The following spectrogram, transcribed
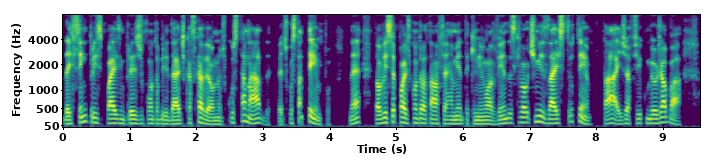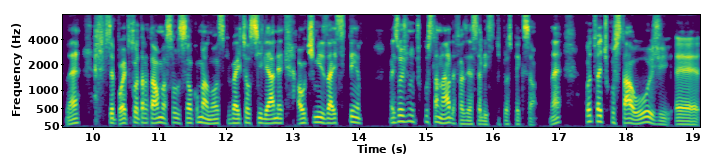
das 100 principais empresas de contabilidade de Cascavel? Não te custa nada, vai te custar tempo, né? Talvez você pode contratar uma ferramenta que nem uma Vendas que vai otimizar esse teu tempo, tá? Aí já fica o meu jabá, né? Você pode contratar uma solução como a nossa que vai te auxiliar né, a otimizar esse tempo. Mas hoje não te custa nada fazer essa lista de prospecção, né? Quanto vai te custar hoje é,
